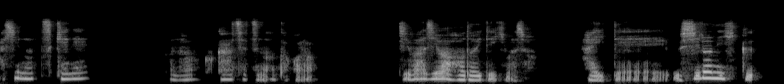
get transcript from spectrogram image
足の付け根。この股関節のところ。じわじわほどいていきましょう。吐いて、後ろに引く。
